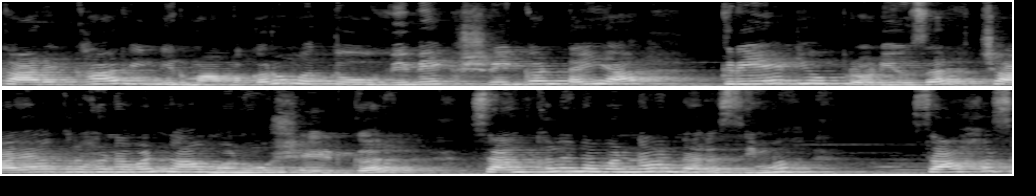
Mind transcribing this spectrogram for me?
ಕಾರ್ಯಕಾರಿ ನಿರ್ಮಾಪಕರು ಮತ್ತು ವಿವೇಕ್ ಶ್ರೀಕಂಠಯ್ಯ, ಕ್ರಿಯೇಟಿವ್ ಪ್ರೊಡ್ಯೂಸರ್ ಛಾಯಾಗ್ರಹಣವನ್ನ ಮನು ಶೇಡ್ಗರ್, ಸಂಕಲನವನ್ನ ನರಸಿಂಹ, ಸಾಹಸ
